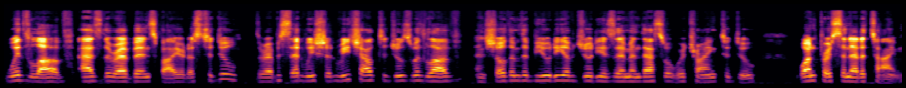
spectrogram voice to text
with love, as the Rebbe inspired us to do. The Rebbe said we should reach out to Jews with love and show them the beauty of Judaism, and that's what we're trying to do, one person at a time.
